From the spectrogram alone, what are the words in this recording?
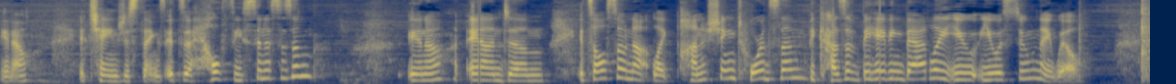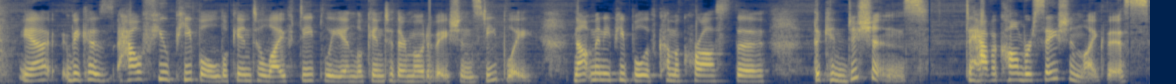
You know, it changes things. It's a healthy cynicism you know and um, it's also not like punishing towards them because of behaving badly you you assume they will yeah because how few people look into life deeply and look into their motivations deeply not many people have come across the the conditions to have a conversation like this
